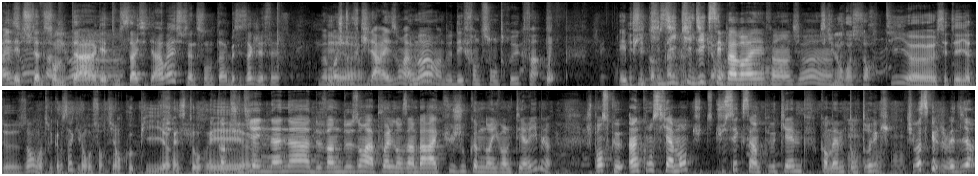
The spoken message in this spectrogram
raison, et de Suzanne Sontag vois, et tout ça, il s'est dit Ah ouais, Suzanne Sontag, bah, c'est ça que j'ai fait. Bah, moi je trouve qu'il a raison à ouais, mort hein, de défendre son truc. Enfin, et, puis qui dit, qui dit que est c'est pas vrai. en- Enfin, tu vois. Parce euh. qu'ils l'ont ressorti, euh, c'était il y a deux ans ou un truc comme ça, qu'ils l'ont ressorti en copie, euh, restaurée. Quand tu dis à euh. une nana de 22 ans à poil dans un bar à cul joue comme dans Yvan le Terrible, je pense que inconsciemment tu, tu sais que c'est un peu Kemp quand même ton Mm, truc. mm, mm. Tu vois ce que je veux dire?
